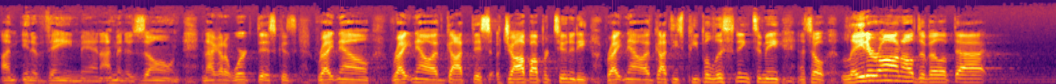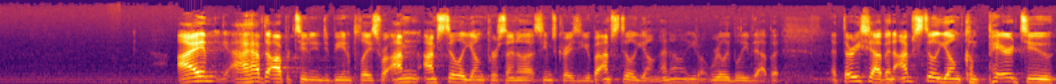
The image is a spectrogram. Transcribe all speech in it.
I'm in a vein, man. I'm in a zone, and I got to work this because right now, right now, I've got this job opportunity. Right now, I've got these people listening to me, and so later on, I'll develop that. I, am, I have the opportunity to be in a place where I'm, I'm still a young person. I know that seems crazy to you, but I'm still young. I know you don't really believe that, but at 37, I'm still young compared to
